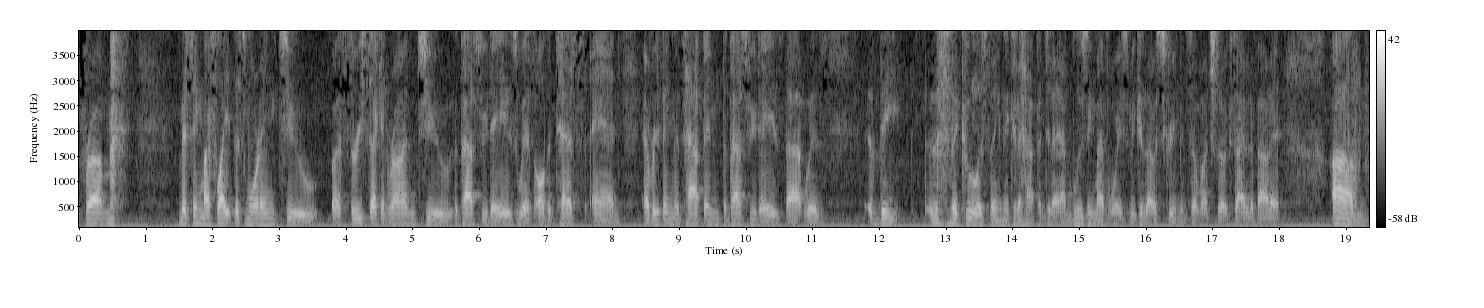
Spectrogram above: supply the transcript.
From missing my flight this morning to a three second run to the past few days with all the tests and everything that's happened the past few days, that was the the coolest thing that could have happened today. I'm losing my voice because I was screaming so much, so excited about it. Um,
